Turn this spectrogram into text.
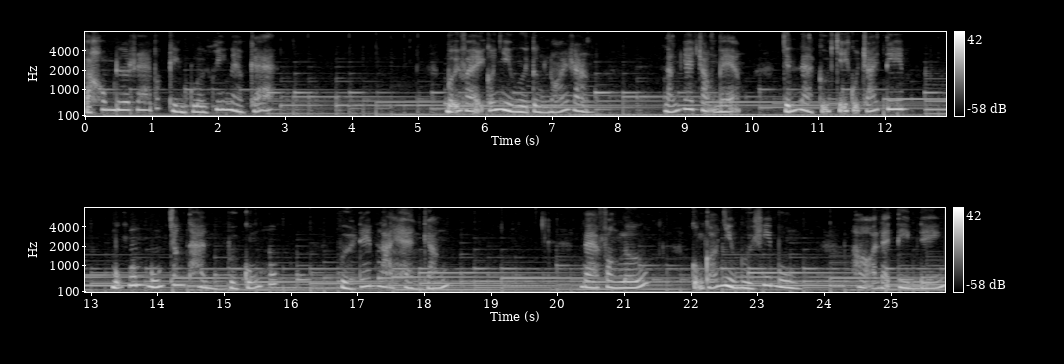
và không đưa ra bất kỳ một lời khuyên nào cả. Bởi vậy, có nhiều người từng nói rằng, lắng nghe trọn vẹn chính là cử chỉ của trái tim. Một mong muốn chân thành vừa cuốn hút, vừa đem lại hàn gắn. Và phần lớn cũng có nhiều người khi buồn họ lại tìm đến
